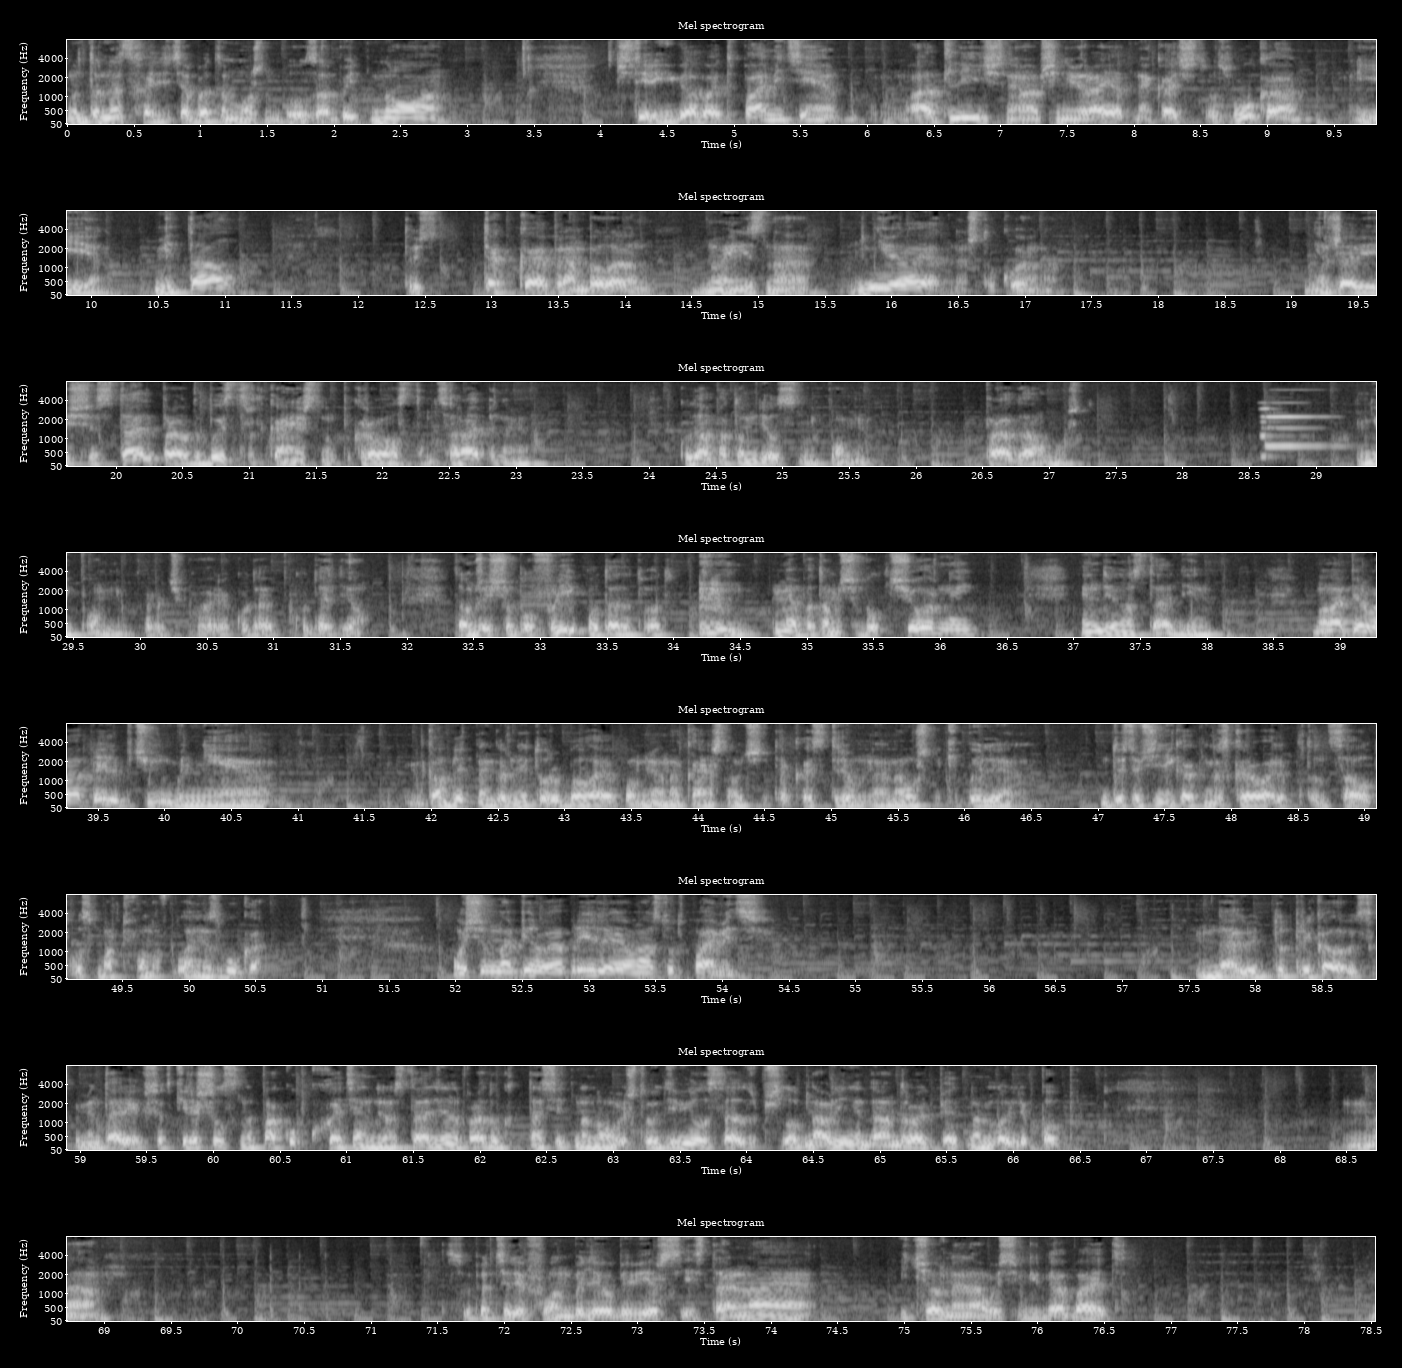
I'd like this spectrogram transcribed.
В интернет сходить, об этом можно было забыть. Но 4 гигабайта памяти, отличное, вообще невероятное качество звука и металл. То есть такая прям была, ну, я не знаю, невероятная штуковина. Нержавеющая сталь, правда, быстро, конечно, покрывался там царапинами. Куда потом делся, не помню. Продал, может. Не помню, короче говоря, куда, куда дел. Там же еще был флип, вот этот вот. У меня потом еще был черный N91. Ну, на 1 апреля почему бы не комплектная гарнитура была, я помню, она, конечно, очень такая стрёмная. Наушники были... Ну, то есть, вообще никак не раскрывали потенциал этого смартфона в плане звука. В общем, на 1 апреля у нас тут память. Да, люди тут прикалываются в комментариях. Все-таки решился на покупку, хотя N91 продукт относительно новый. Что удивило, сразу же пришло обновление до Android 5.0 Lollipop. Да. Супер телефон были обе версии. Стальная и черная на 8 гигабайт.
